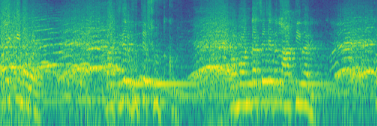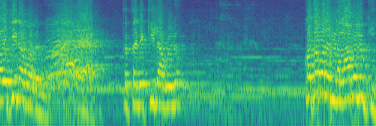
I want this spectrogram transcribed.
হয় কিনা বলে? বাতিদের ভূতে সুদ কর মন্ডা যেটা লাতি মারি। হয় কিনা বলেন? হ্যাঁ। তো তাহলে কি লাভ হইল? কথা বলেন না লাভ হইল কি?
